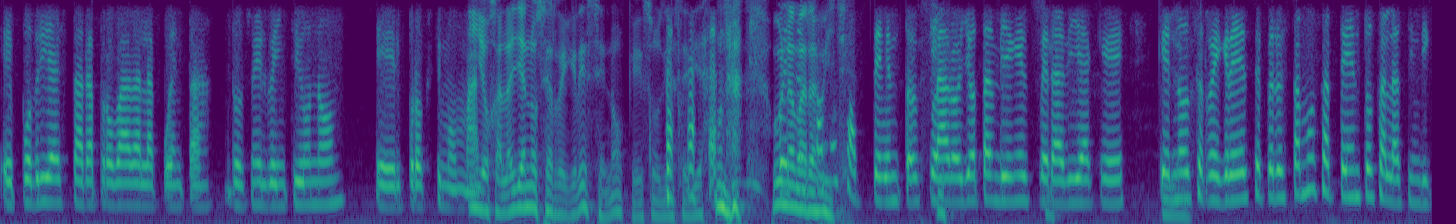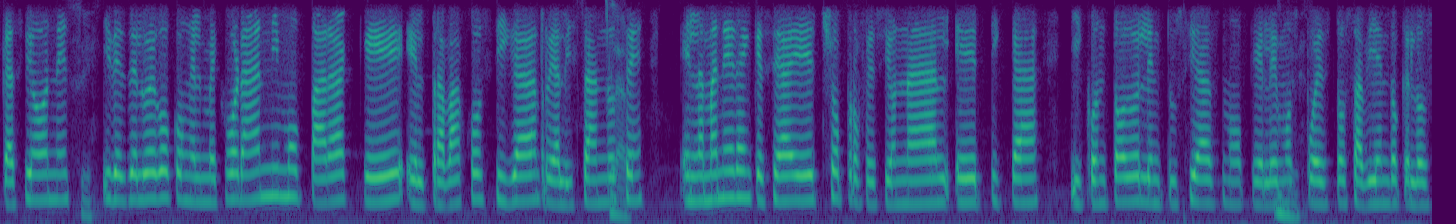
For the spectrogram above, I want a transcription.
eh, podría estar aprobada la cuenta 2021 el próximo martes. Y ojalá ya no se regrese, ¿no? Que eso ya sería una, pues una maravilla. Estamos atentos, claro, yo también esperaría que que no se regrese, pero estamos atentos a las indicaciones y desde luego con el mejor ánimo para que el trabajo siga realizándose en la manera en que se ha hecho profesional, ética y con todo el entusiasmo que le hemos puesto sabiendo que los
